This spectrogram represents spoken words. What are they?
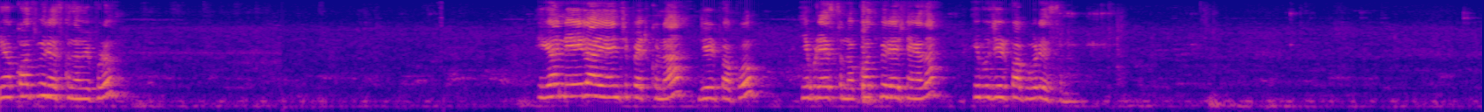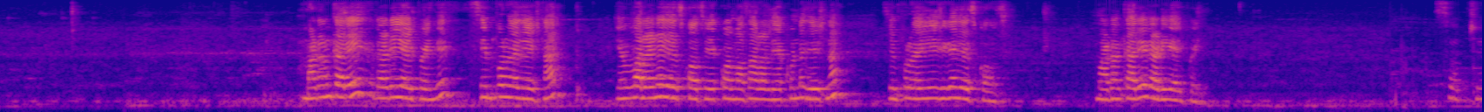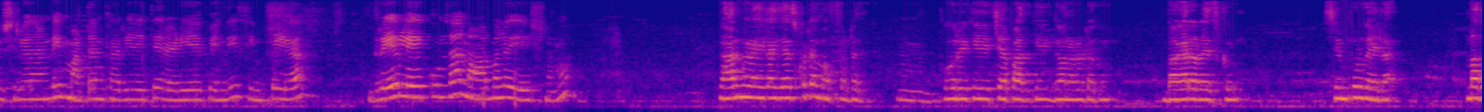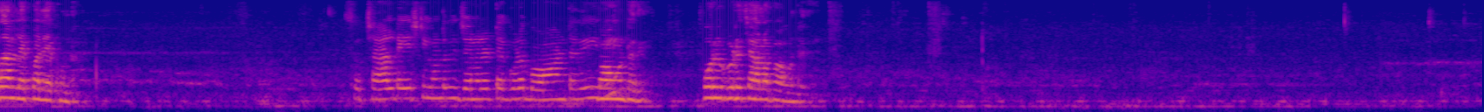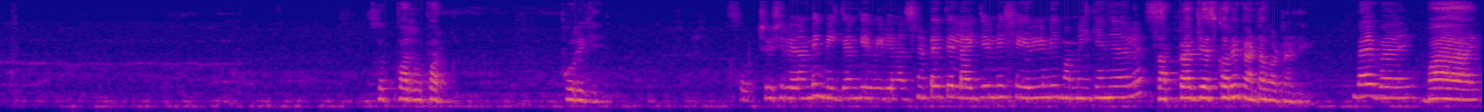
ఇక కొత్తిమీర వేసుకుందాం ఇప్పుడు. ఇక నెయ్యిలో వేయించి పెట్టుకున్న జీడిపప్పు. ఇప్పుడు వేస్తున్నాం కొత్తిమీర వేసినా కదా ఇప్పుడు జీడిపప్పు కూడా వేస్తున్నాం. మటన్ కర్రీ రెడీ అయిపోయింది. సింపుల్గా చేసిన. ఎవరైనా చేసుకోవచ్చు. ఎక్కువ మసాలా లేకుండా చేసిన సింపుల్గా ఈజీగా చేసుకోవచ్చు. మటన్ కర్రీ రెడీ అయిపోయింది. సో చూసి కదండి మటన్ కర్రీ అయితే రెడీ అయిపోయింది. సింపుల్గా గ్రేవ్ లేకుండా నార్మల్గా చేసినాము. నార్మల్గా ఇలా చేసుకుంటే మస్తు ఉంటుంది. పూరికి చపాతీకి జొన్న రొట్టెకు బగారా రైస్కు సింపుల్గా ఇలా మసాలాలు ఎక్కువ లేకుండా. సో చాలా టేస్టీగా ఉంటుంది. జొన్న రొట్టెకి కూడా బాగుంటుంది. బాగుంటుంది. పూరికి కూడా చాలా బాగుంటుంది. Super super. పూరికి. సో చూసి కదండి మీకు కనుక ఈ వీడియో నచ్చినట్టయితే లైక్ చేయండి షేర్ చేయండి. మమ్మీ ఇంకేం చేయాలి? సబ్స్క్రైబ్ చేసుకొని గంట కొట్టండి. Bye bye. బాయ్.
